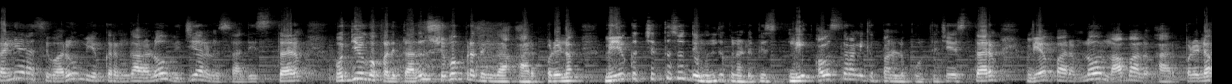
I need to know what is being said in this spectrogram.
కన్యారాశి వారు మీ యొక్క రంగాలలో విజయాలను సాధిస్తారు. ఉద్యోగ ఫలితాలు శుభప్రదంగా ఏర్పడిన మీ యొక్క చిత్తశుద్ధి ముందుకు నడిపిస్తుంది. అవసరానికి పనులు పూర్తి చేస్తారు. వ్యాపారంలో లాభాలు ఏర్పడిన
